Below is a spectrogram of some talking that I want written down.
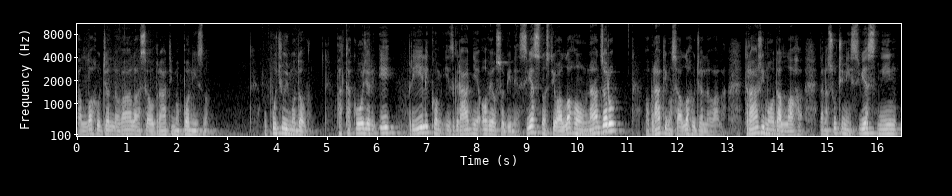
Allahu dželavala se obratimo ponizno. Upućujemo dovu. Pa također i prilikom izgradnje ove osobine, svjesnosti o Allahovom nadzoru, obratimo se Allahu dželavala. Tražimo od Allaha da nas učini svjesnim,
